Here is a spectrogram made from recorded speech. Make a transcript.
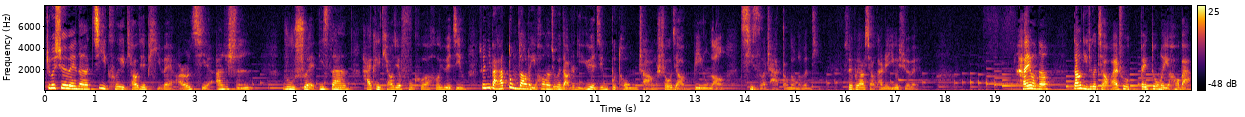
这个穴位呢，既可以调节脾胃，而且安神入睡。第三，还可以调节妇科和月经。所以你把它冻到了以后呢，就会导致你月经不通畅、手脚冰冷、气色差等等的问题。所以不要小看这一个穴位。还有呢，当你这个脚踝处被冻了以后吧，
